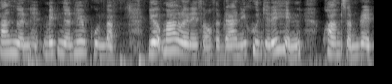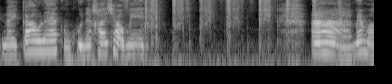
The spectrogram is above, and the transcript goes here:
สร้างเงินเม็ดเงินให้คุณแบบ เยอะมากเลยใน 2 สัปดาห์นี้คุณจะได้เห็นความสำเร็จในก้าวแรกของคุณนะคะ ชาวเมษ อ่าแม่หมอ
